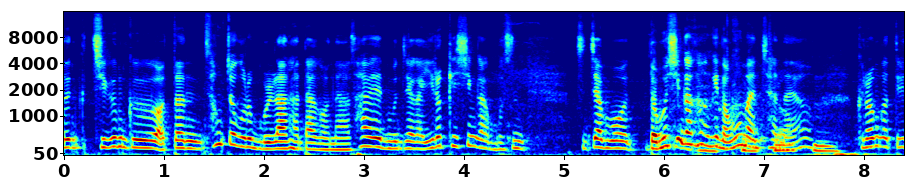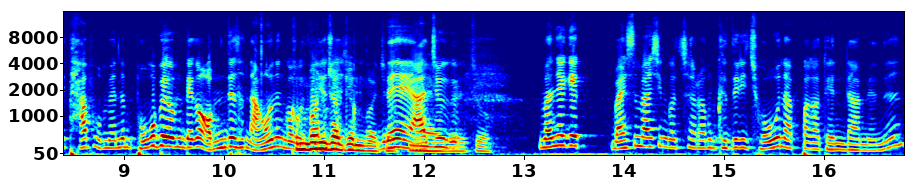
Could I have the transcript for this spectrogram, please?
그러니까 지금 그 어떤 성적으로 문란하다거나 사회 문제가 이렇게 심각, 무슨 진짜 뭐 너무 심각한 게 너무 그렇죠. 많잖아요. 음. 그런 것들이 다 보면은 보고 배운 데가 없는 데서 나오는 거거든요. 근본적인 사실. 거죠. 네, 아주 그- 그렇죠. 만약에 말씀하신 것처럼 그들이 좋은 아빠가 된다면은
